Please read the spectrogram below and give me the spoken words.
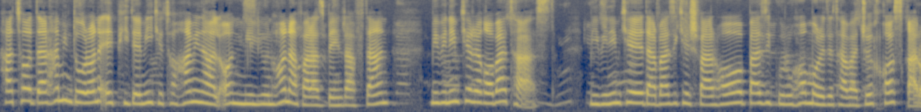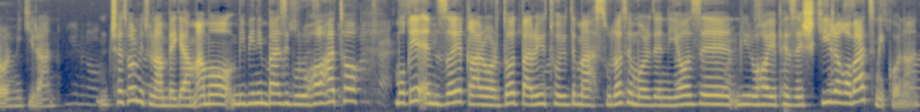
حتی در همین دوران اپیدمی که تا همین الان میلیون ها نفر از بین رفتن می‌بینیم که رقابت هست. می‌بینیم که در بعضی کشورها بعضی گروه ها مورد توجه خاص قرار می‌گیرن. چطور می‌تونم بگم اما می‌بینیم بعضی گروه ها حتی موقع امضای قرارداد برای تولید محصولات مورد نیاز نیروهای پزشکی رقابت می‌کنن.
